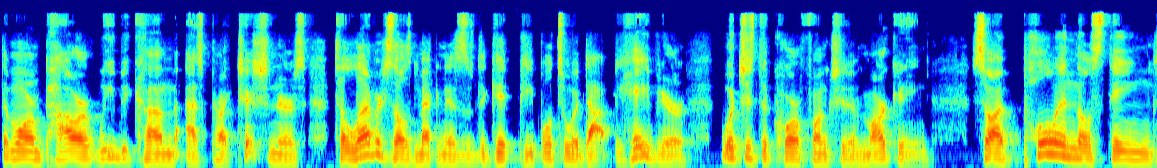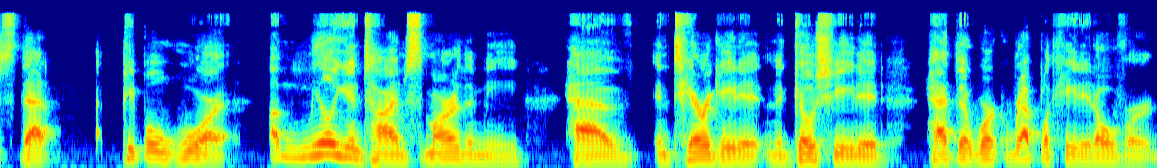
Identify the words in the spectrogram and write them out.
the more empowered we become as practitioners to leverage those mechanisms to get people to adopt behavior, which is the core function of marketing. So I pull in those things that people who are a million times smarter than me have interrogated, negotiated, had their work replicated over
